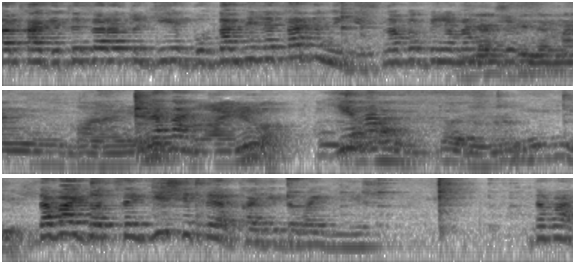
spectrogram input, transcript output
Аркадій, ти зараз тоді, Богдан біля тебе не їсть, вона би біля мене Як біля мене Давай. Вона їла. Їла? Давай, дочь, не їж. Давай, до це їж і ти, Аркадій, давай їж. Давай.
